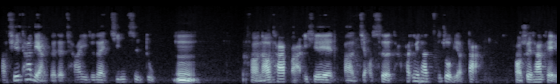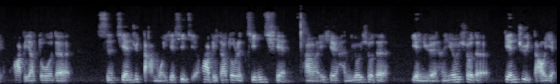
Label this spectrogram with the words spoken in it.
啊，其实他两个的差异就在精致度，嗯，好，然后他把一些啊角色，他因为他制作比较大，好，所以他可以画比较多的。时间去打磨一些细节，花比较多的金钱啊，一些很优秀的演员、很优秀的编剧、导演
